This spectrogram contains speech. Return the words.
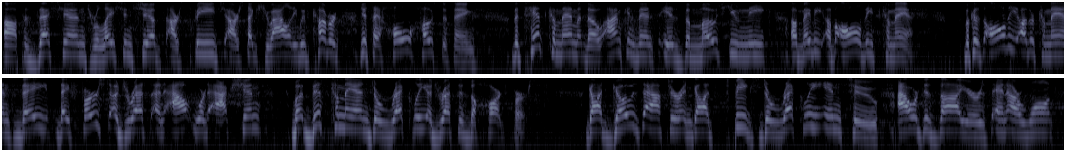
uh, possessions, relationships, our speech, our sexuality. We've covered just a whole host of things the 10th commandment, though, I'm convinced is the most unique of maybe of all these commands. Because all the other commands, they, they first address an outward action, but this command directly addresses the heart first. God goes after and God speaks directly into our desires and our wants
